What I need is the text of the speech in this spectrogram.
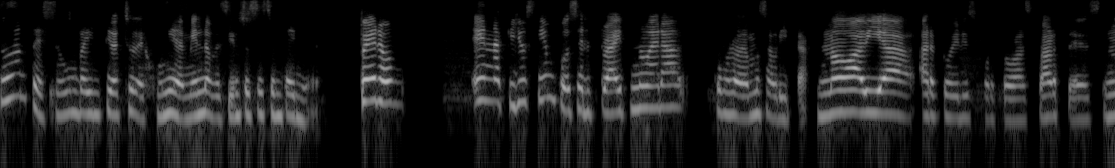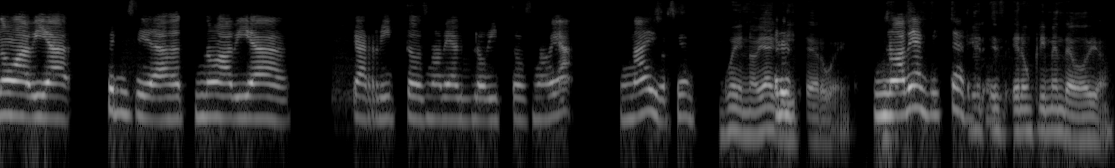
Todo empezó un 28 de junio de 1969. Pero en aquellos tiempos el Pride no era como lo vemos ahorita. No había arcoíris por todas partes, no había felicidad, no había carritos, no había globitos, no había nada de diversión. Güey, no había glitter, güey. No había glitter. Era, un crimen de odio.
